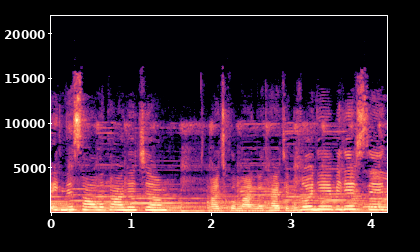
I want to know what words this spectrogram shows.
Eline sağlık Alyacığım. Artık onlarla tertemiz oynayabilirsin.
